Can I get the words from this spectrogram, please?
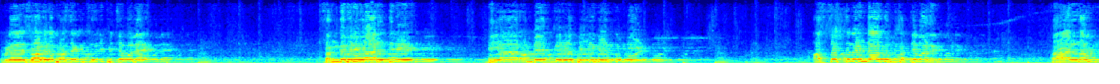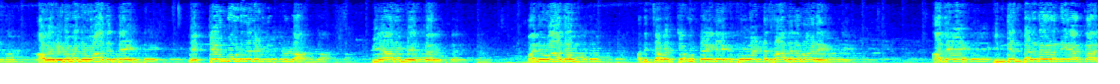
ഇവിടെ സ്വാഗത പ്രസംഗം സൂചിപ്പിച്ച പോലെ സംഘപരിവാരത്തിന് ബി ആർ അംബേദ്കറുടെ പേര് കേൾക്കുമ്പോൾ അസ്വസ്ഥത ഉണ്ടാക്കും സത്യമാണ്. കാരണം അവരുടെ മനുവാദത്തെ ഏറ്റവും കൂടുതൽ എടുത്തിട്ടുള്ള ബി ആർ അംബേദ്കർ. മനുവാദം അത് ചവറ്റുകുട്ടയിലേക്ക് പോവേണ്ട സാധനമാണ്. അത് ഇന്ത്യൻ ഭരണഘടനയാക്കാൻ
